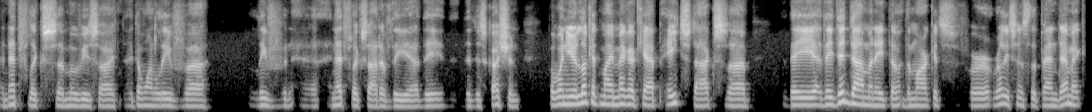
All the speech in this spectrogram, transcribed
Netflix uh, movies, so I, I don't want to leave uh, leave uh, Netflix out of the the the discussion. But when you look at my mega cap eight stocks, they they did dominate the, the markets for really since the pandemic,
